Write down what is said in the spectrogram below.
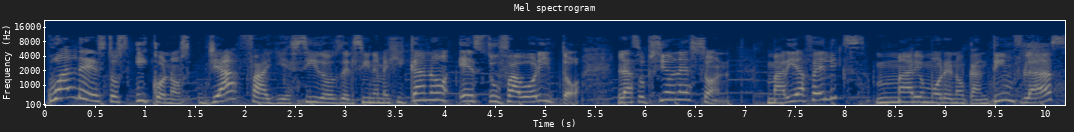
¿Cuál de estos íconos ya fallecidos del cine mexicano es tu favorito? Las opciones son María Félix, Mario Moreno Cantinflas,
